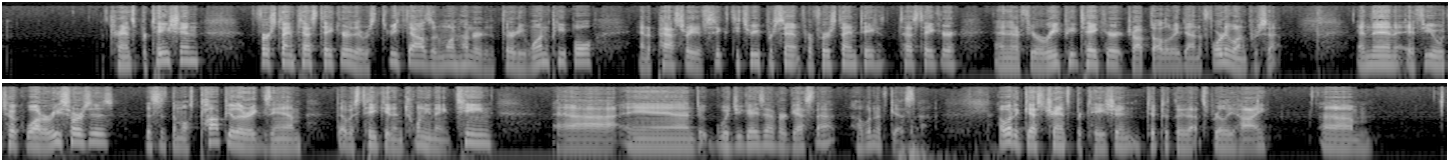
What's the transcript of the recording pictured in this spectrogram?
Transportation, first time test taker, there was 3,131 people and a pass rate of 63% for first time ta- test taker. And then if you're a repeat taker, it dropped all the way down to 41%. And then if you took water resources, this is the most popular exam that was taken in 2019. Uh, and would you guys ever guess that? I wouldn't have guessed that. I would have guessed transportation. Typically, that's really high. Um,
